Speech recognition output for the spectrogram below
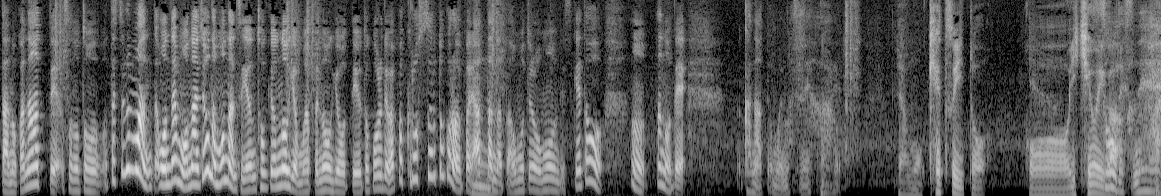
たのかなってそのと私のまあでも同じようなもんなんですけど東京農業もやっぱり農業っていうところではやっぱクロスするところはやっぱりあったんだとはもちろん思うんですけど、うん、うん、なのでかなって思いますね。はい、じゃあもう決意とこう勢いがそうですね、はい、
